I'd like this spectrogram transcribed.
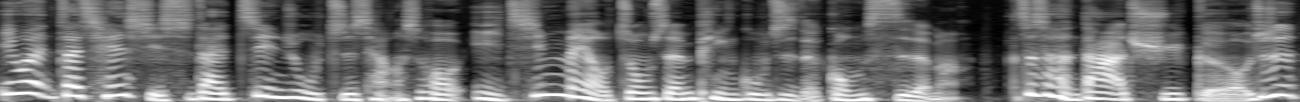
因为在千禧世代进入职场的时候，已经没有终身聘雇制的公司了嘛，这是很大的区隔哦，就是。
